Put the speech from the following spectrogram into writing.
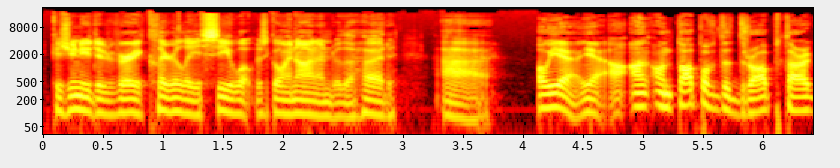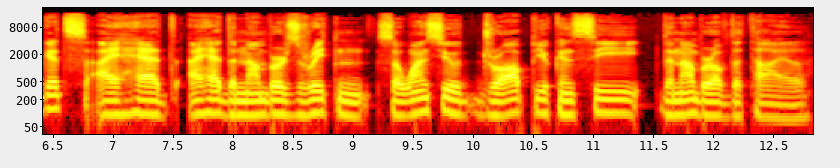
because you needed to very clearly see what was going on under the hood. Uh, Oh yeah, yeah. On on top of the drop targets, I had I had the numbers written. So once you drop, you can see the number of the tile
